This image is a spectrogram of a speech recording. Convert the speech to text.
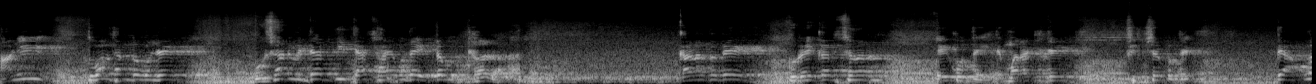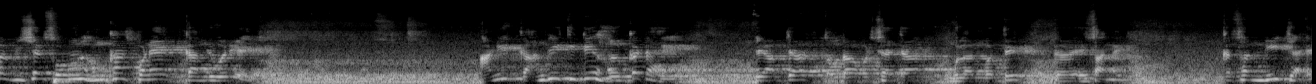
आणि तुम्हाला सांगतो म्हणजे हुशार विद्यार्थी त्या शाळेमध्ये एकदम ठळ झाला कारण आता ते कुरेकर सर एक होते ते मराठीचे शिक्षक होते. ते आपला विषय सोडून हमखासपणे गांधीवर यायचे. आणि गांधी किती हलकट आहे हे आमच्या चौदा वर्षाच्या मुलांमध्ये हे सांगायचं कसा नीच आहे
